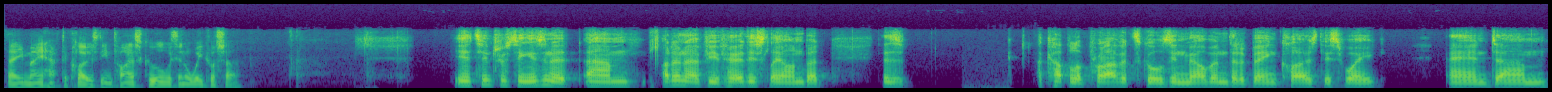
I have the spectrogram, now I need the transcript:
they may have to close the entire school within a week or so. Yeah, it's interesting, isn't it? Um, I don't know if you've heard this, Leon, but there's a couple of private schools in Melbourne that have been closed this week, and um,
